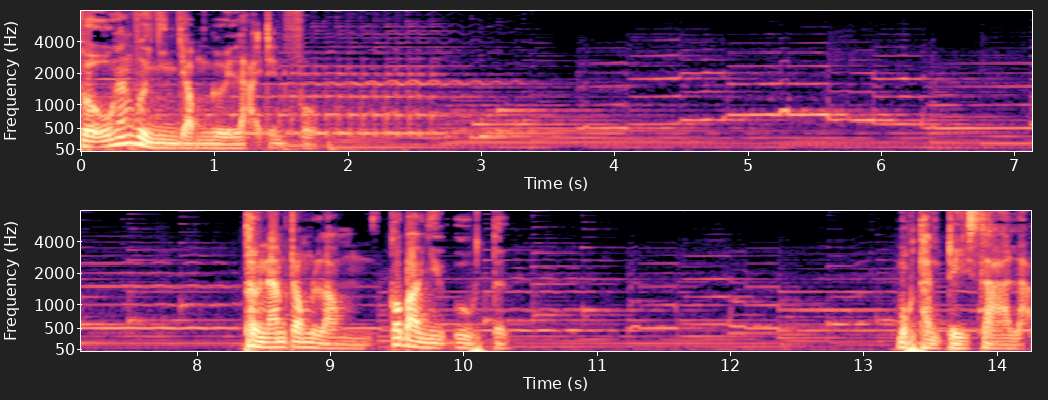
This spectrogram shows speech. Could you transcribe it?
Vừa uống hắn vừa nhìn dòng người lại trên phố. Thần Nam trong lòng có bao nhiêu ưu tư. Một thành trì xa lạ,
